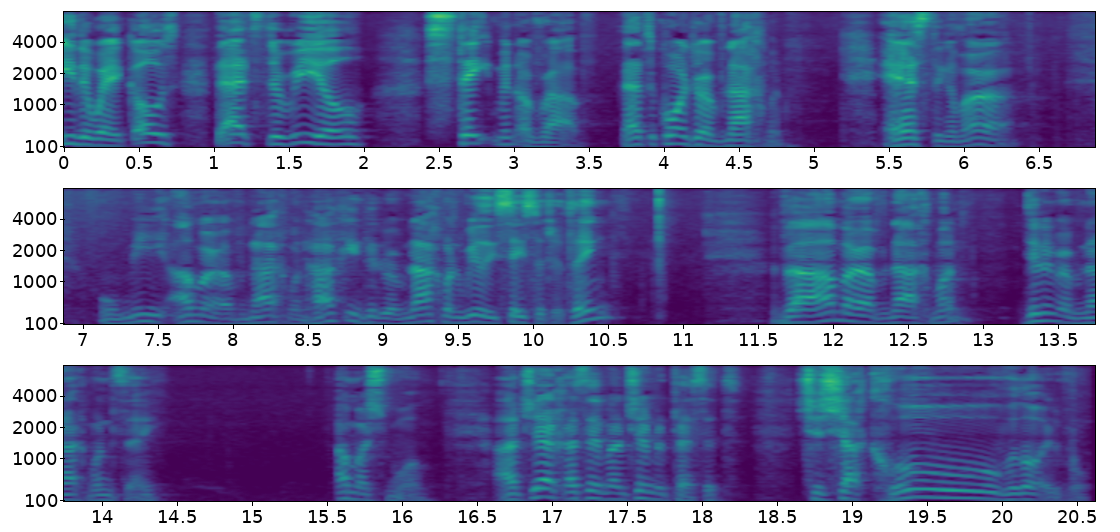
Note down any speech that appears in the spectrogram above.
Either way it goes, that's the real statement of Rav. That's according to Rav Nachman. Ask the Gemara, Umi Amar of Nachman, Haki, did Rav Nachman really say such a thing? The Amar of Nachman, didn't Rav Nachman say? Amar Shmuel. Anshe Chasev Anshem Repeset. Sheshakhu v'lo.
